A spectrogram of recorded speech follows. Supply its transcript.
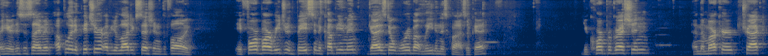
Right here, this assignment. Upload a picture of your logic session with the following. A four bar region with bass and accompaniment. Guys, don't worry about lead in this class, okay? Your chord progression and the marker track,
